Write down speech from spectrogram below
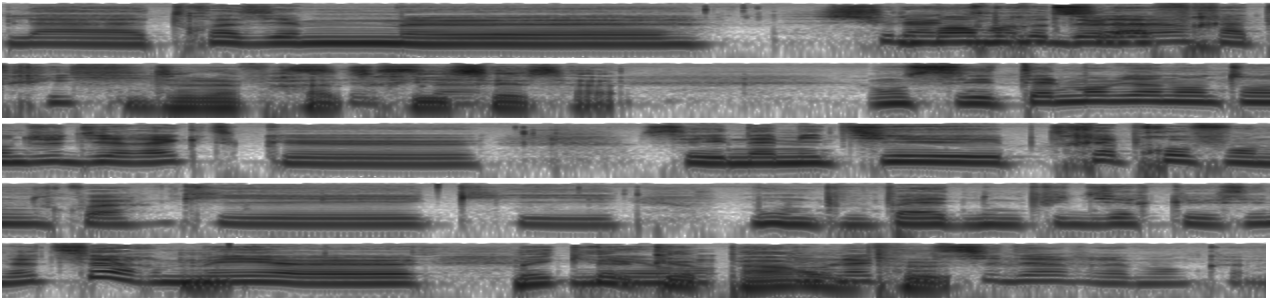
la troisième euh, Je suis la membre de la fratrie. De la fratrie, ça. c'est ça. On s'est tellement bien entendu direct que c'est une amitié très profonde, quoi. Qui, qui, bon, on peut pas non plus dire que c'est notre sœur, mais, euh, Mais quelque on, part, on on la peut. considère vraiment comme.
